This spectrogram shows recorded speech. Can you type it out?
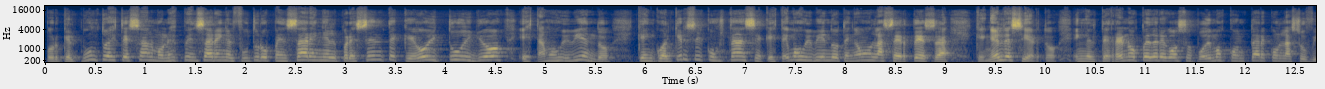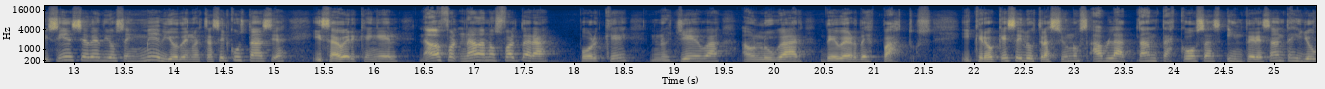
porque el punto de este salmo no es pensar en el futuro, pensar en el presente que hoy tú y yo estamos viviendo. Que en cualquier circunstancia que estemos viviendo tengamos la certeza que en el desierto, en el terreno pedregoso, podemos contar con la suficiencia de Dios en medio de nuestras circunstancias y saber que en Él nada, nada nos faltará porque nos lleva a un lugar de verdes pastos. Y creo que esa ilustración nos habla tantas cosas interesantes y yo,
